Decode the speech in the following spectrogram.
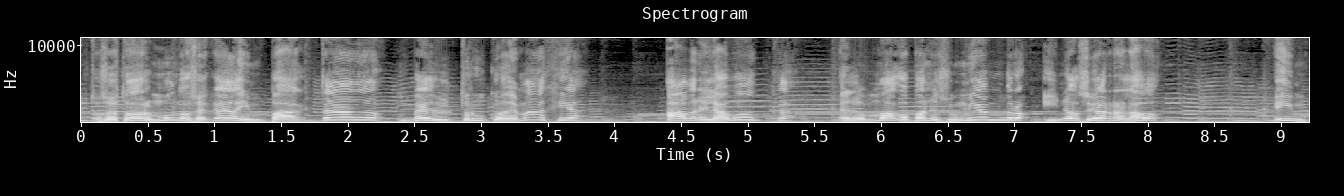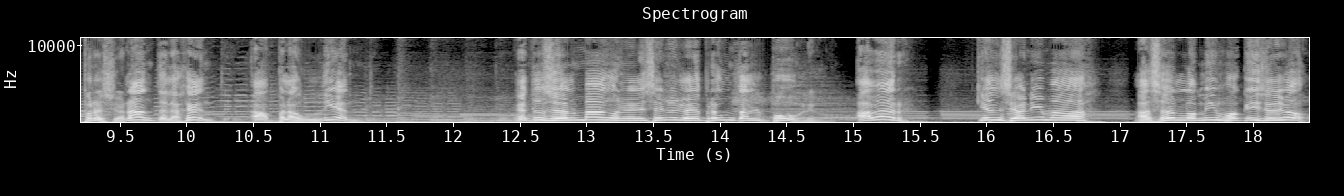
Entonces todo el mundo se queda impactado, ve el truco de magia, abre la boca, el mago pone su miembro y no cierra la boca. Impresionante la gente, aplaudiendo. Entonces el mago en el escenario le pregunta al público, a ver, ¿quién se anima a hacer lo mismo que hice yo?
